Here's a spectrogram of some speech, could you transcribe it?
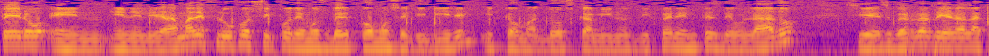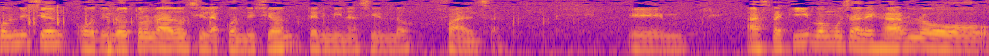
pero en, el diagrama de flujo sí podemos ver cómo se divide y toma dos caminos diferentes de un lado si es verdadera la condición o del otro lado si la condición termina siendo falsa. Em, hasta aquí vamos a dejarlo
